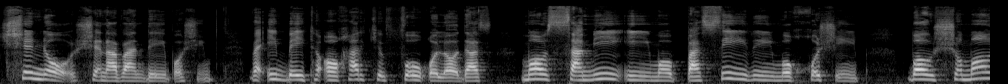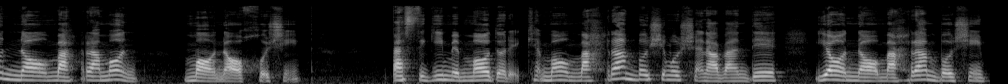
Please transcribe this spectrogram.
چه نوع شنونده باشیم و این بیت آخر که فوق العاده است. ما سمیعیم و بسیریم و خوشیم. با شما نامحرمان ما ناخوشیم. بستگی به ما داره که ما محرم باشیم و شنونده یا نامحرم باشیم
